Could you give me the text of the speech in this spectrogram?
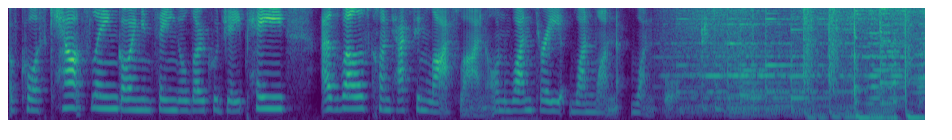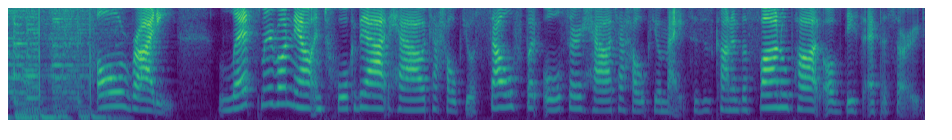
Of course, counselling, going and seeing your local GP, as well as contacting Lifeline on 131114. Alrighty, let's move on now and talk about how to help yourself, but also how to help your mates. This is kind of the final part of this episode.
